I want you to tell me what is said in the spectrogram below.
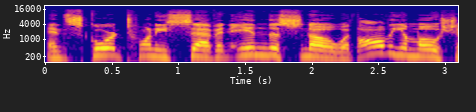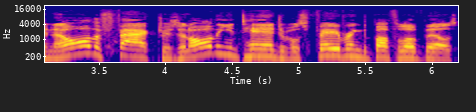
and scored 27 in the snow with all the emotion and all the factors and all the intangibles favoring the Buffalo Bills.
